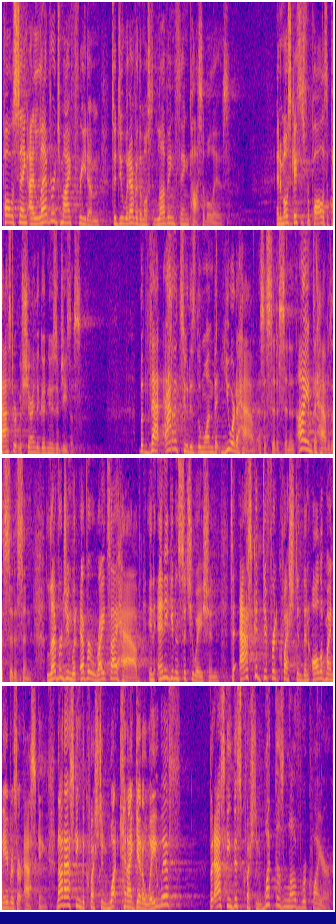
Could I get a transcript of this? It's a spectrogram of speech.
Paul is saying, I leverage my freedom to do whatever the most loving thing possible is. And in most cases, for Paul as a pastor, it was sharing the good news of Jesus. But that attitude is the one that you are to have as a citizen, and I am to have as a citizen, leveraging whatever rights I have in any given situation to ask a different question than all of my neighbors are asking. Not asking the question, What can I get away with? but asking this question What does love require?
